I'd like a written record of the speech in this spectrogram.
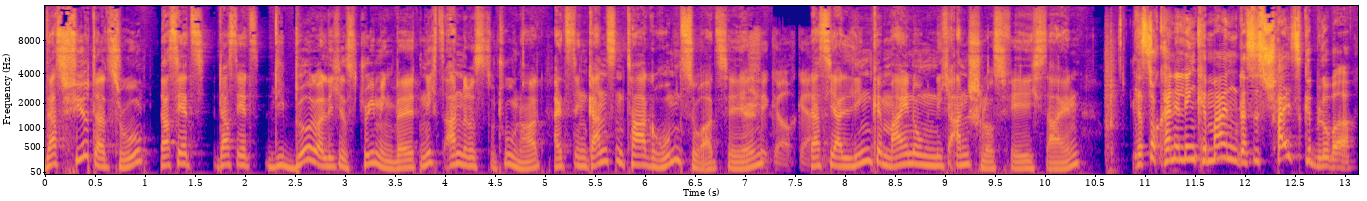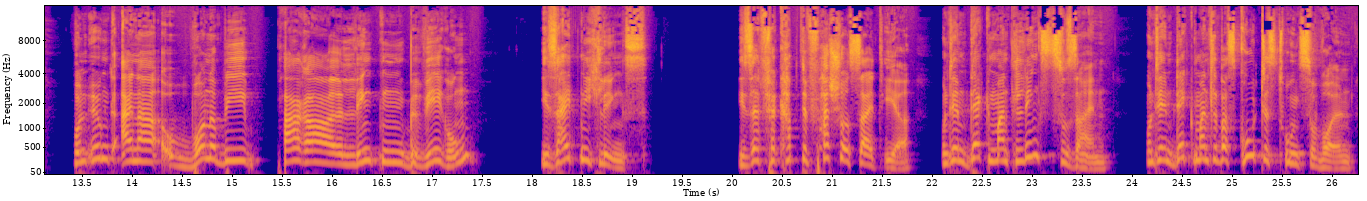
Das führt dazu, dass jetzt, dass jetzt die bürgerliche Streaming-Welt nichts anderes zu tun hat, als den ganzen Tag rumzuerzählen, dass ja linke Meinungen nicht anschlussfähig seien. Das ist doch keine linke Meinung, das ist Scheißgeblubber von irgendeiner wannabe para-linken Bewegung. Ihr seid nicht links. Ihr seid verkappte Faschos, seid ihr. Und im Deckmantel links zu sein. Und im Deckmantel was Gutes tun zu wollen.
